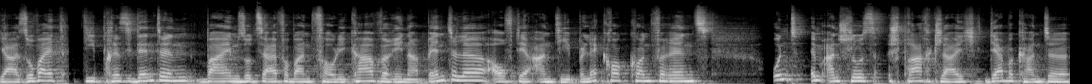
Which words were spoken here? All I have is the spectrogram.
Ja, soweit die Präsidentin beim Sozialverband VDK, Verena Bentele, auf der Anti-BlackRock-Konferenz. Und im Anschluss sprach gleich der bekannte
